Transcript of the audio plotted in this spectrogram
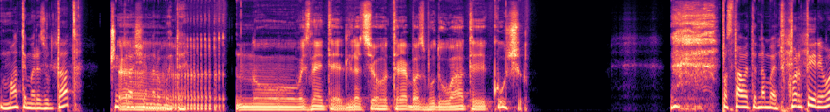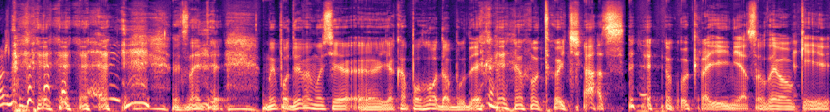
Матиме результат? Чи краще не робити? Е, Ну, ви знаєте, для цього треба збудувати кучу. Поставити намет в квартирі можна? Знаєте, ми подивимося, е, яка погода буде у той час в Україні, особливо в Києві.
